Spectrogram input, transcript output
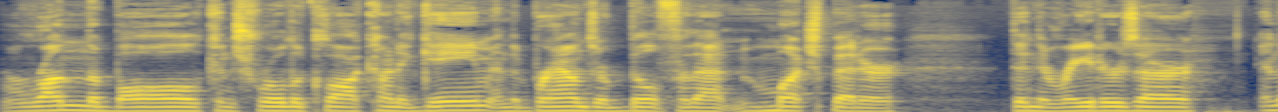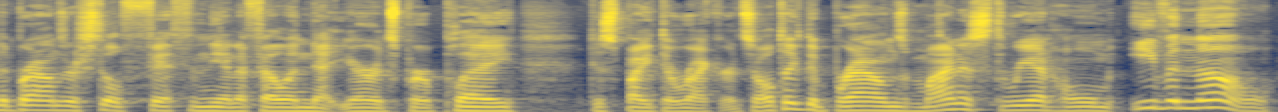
run the ball, control the clock kind of game, and the Browns are built for that much better than the Raiders are. And the Browns are still fifth in the NFL in net yards per play, despite the record. So I'll take the Browns minus three at home, even though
